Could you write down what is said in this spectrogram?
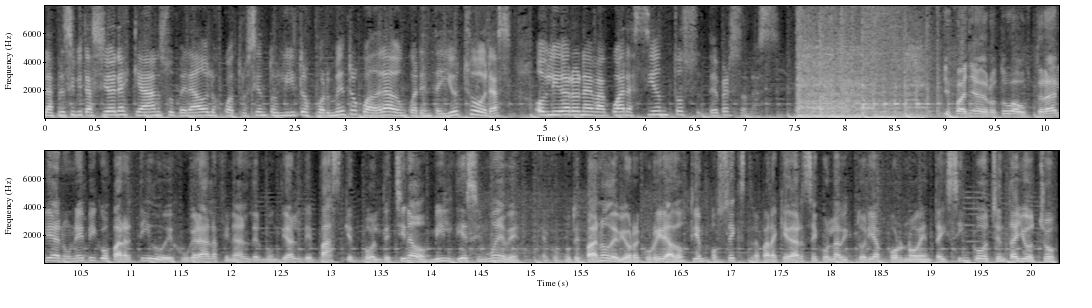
Las precipitaciones, que han superado los 400 litros por metro cuadrado en 48 horas, obligaron a evacuar a cientos de personas. España derrotó a Australia en un épico partido y jugará la final del Mundial de Básquetbol de China 2019. El conjunto hispano debió recurrir a dos tiempos extra para quedarse con la victoria por 95-88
